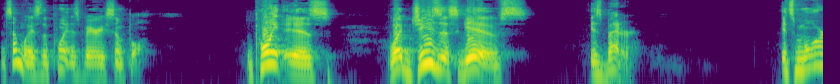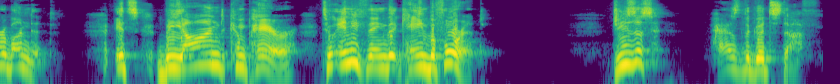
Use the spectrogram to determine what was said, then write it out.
In some ways, the point is very simple. The point is, what Jesus gives is better. It's more abundant. It's beyond compare to anything that came before it. Jesus has the good stuff,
